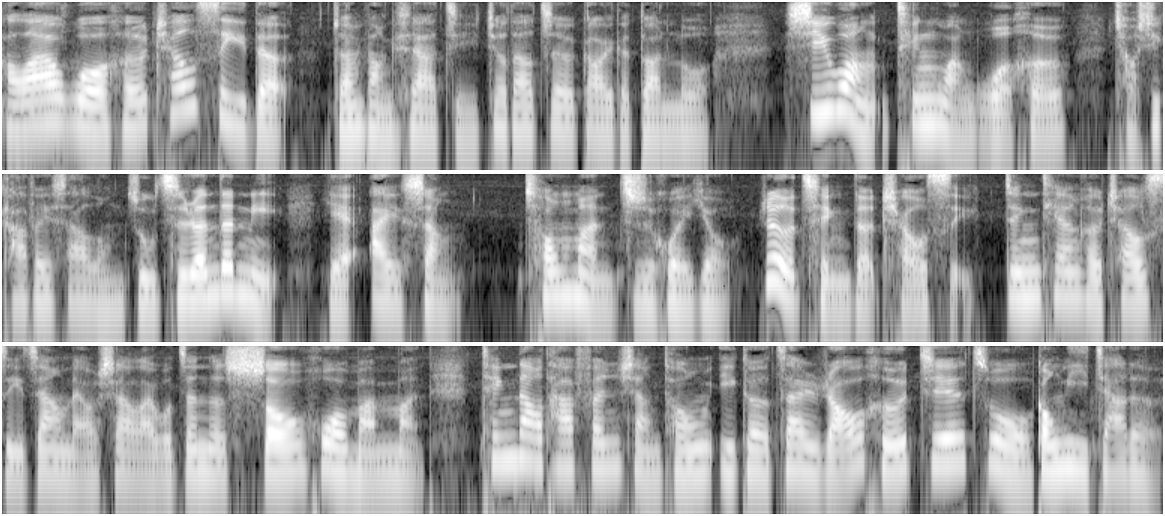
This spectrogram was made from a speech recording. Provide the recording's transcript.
好啊，我和 Chelsea 的专访下集就到这告一个段落。希望听完我和巧西咖啡沙龙主持人的你。也爱上充满智慧又热情的 Chelsea。今天和 Chelsea 这样聊下来，我真的收获满满。听到她分享，从一个在饶河街做工艺家的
